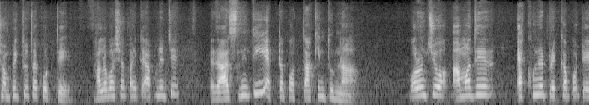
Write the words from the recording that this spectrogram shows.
সম্পৃক্ততা করতে, ভালোবাসা পাইতে আপনার যে রাজনীতি একটা পথ তা কিন্তু না। বরঞ্চ আমাদের এখনের প্রেক্ষাপটে,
